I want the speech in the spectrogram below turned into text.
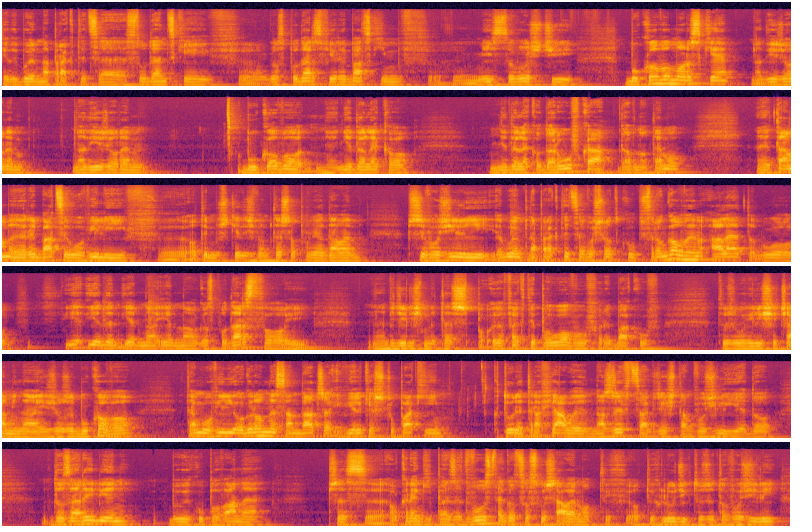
kiedy byłem na praktyce studenckiej w gospodarstwie rybackim w miejscowości Bukowo-Morskie nad jeziorem, nad jeziorem Bukowo, niedaleko, niedaleko Darłówka, dawno temu. Tam rybacy łowili, o tym już kiedyś Wam też opowiadałem, przywozili, ja byłem na praktyce w ośrodku pstrągowym, ale to było jeden, jedno, jedno gospodarstwo i Widzieliśmy też efekty połowów rybaków, którzy łowili sieciami na jeziorze Bukowo. Tam łowili ogromne sandacze i wielkie szczupaki, które trafiały na żywca, gdzieś tam wozili je do, do zarybień, były kupowane przez e, okręgi PZW. Z tego co słyszałem od tych, od tych ludzi, którzy to wozili,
